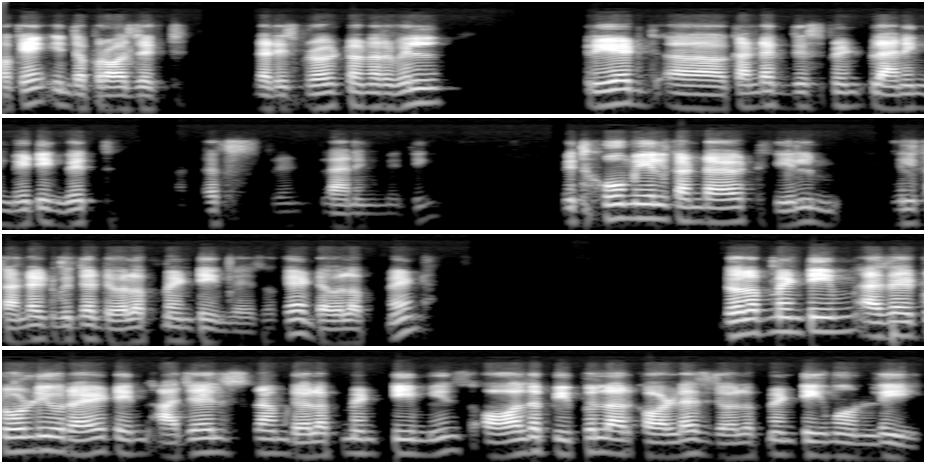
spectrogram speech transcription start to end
okay, in the project. That is, product owner will create, uh, conduct this sprint planning meeting with sprint planning meeting. With whom he'll conduct? He'll he'll conduct with the development team, guys. Okay, development. Development team, as I told you, right, in Agile Scrum, development team means all the people are called as development team only.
